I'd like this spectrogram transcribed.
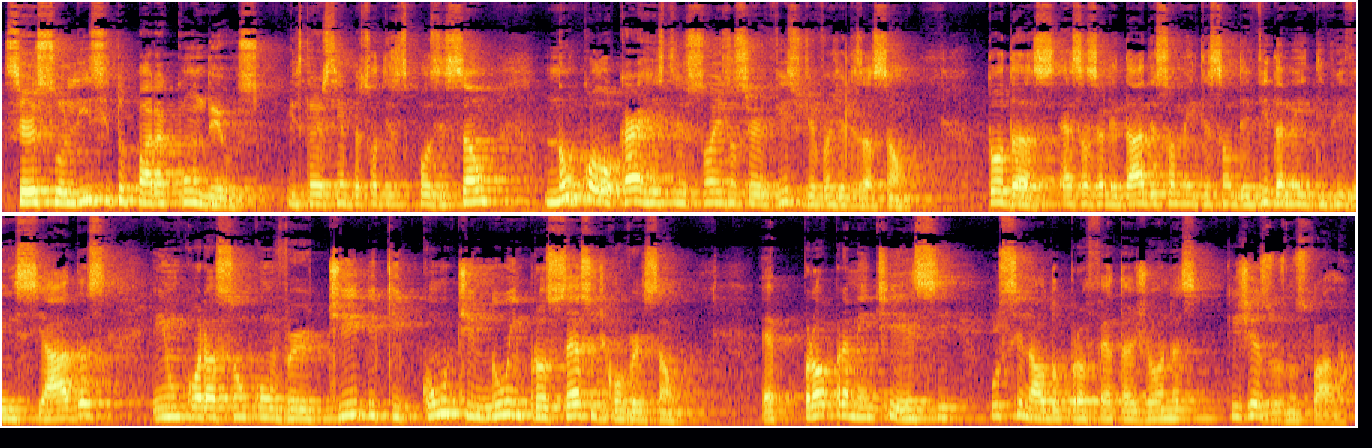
Ser solícito para com Deus, estar sempre à sua disposição, não colocar restrições no serviço de evangelização Todas essas realidades somente são devidamente vivenciadas em um coração convertido e que continua em processo de conversão. É propriamente esse o sinal do profeta Jonas que Jesus nos fala.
